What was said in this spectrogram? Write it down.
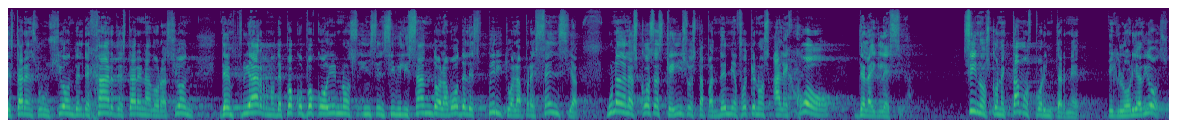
estar en su unción, del dejar de estar en adoración, de enfriarnos, de poco a poco irnos insensibilizando a la voz del Espíritu, a la presencia. Una de las cosas que hizo esta pandemia fue que nos alejó de la iglesia. Sí nos conectamos por internet y gloria a Dios.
